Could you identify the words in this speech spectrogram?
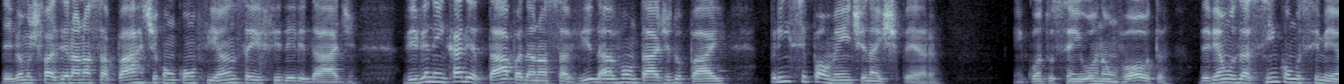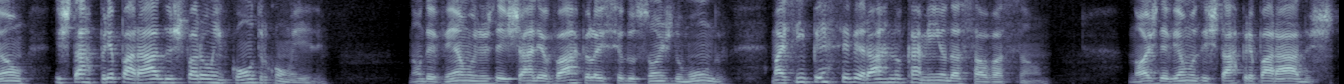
devemos fazer a nossa parte com confiança e fidelidade vivendo em cada etapa da nossa vida a vontade do Pai, principalmente na espera. Enquanto o Senhor não volta, devemos, assim como Simeão, estar preparados para o encontro com Ele. Não devemos nos deixar levar pelas seduções do mundo, mas sim perseverar no caminho da salvação. Nós devemos estar preparados,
